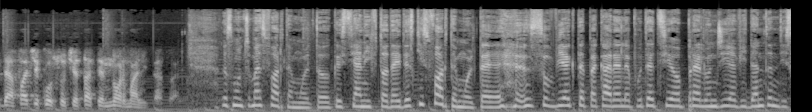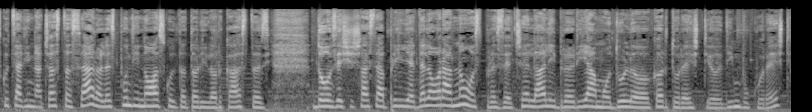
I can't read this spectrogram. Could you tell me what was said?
de a face cu o societate normalizată. Îți mulțumesc foarte mult, Cristian Iftod. Ai deschis foarte multe subiecte pe care le puteți prelungi, evident, în discuția din această seară. Le spun din nou ascultătorilor că astăzi, 26 aprilie, de la ora 19, la librăria Modul Cărturești din București,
